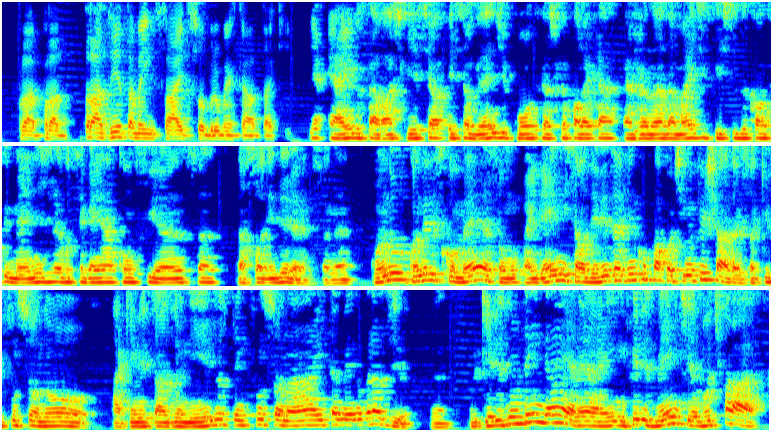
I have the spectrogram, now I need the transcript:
trazer também insights sobre o mercado daqui? É aí, Gustavo, acho que esse é, esse é o grande ponto que acho que eu falei que a, a jornada mais difícil do country manager é você ganhar a confiança da sua liderança, né? Quando, quando eles começam, a ideia inicial deles é vir com o pacotinho fechado. Isso aqui funcionou aqui nos Estados Unidos tem que funcionar aí também no Brasil, né? Porque eles não têm ideia, né? Infelizmente, eu vou te falar,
